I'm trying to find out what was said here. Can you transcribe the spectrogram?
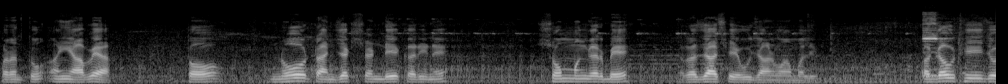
પરંતુ અહીં આવ્યા તો નો ટ્રાન્ઝેક્શન ડે કરીને સોમમંગળ બે રજા છે એવું જાણવા મળ્યું. અગાઉથી જો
